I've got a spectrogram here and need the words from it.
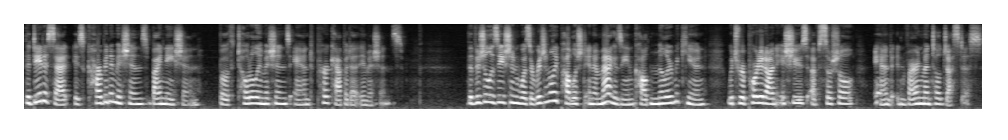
The dataset is carbon emissions by nation, both total emissions and per capita emissions. The visualization was originally published in a magazine called Miller McCune, which reported on issues of social and environmental justice.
